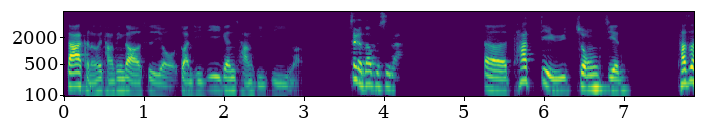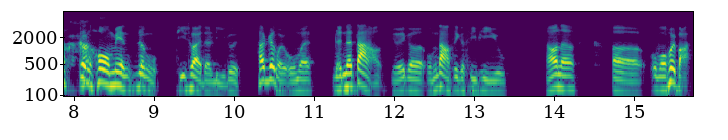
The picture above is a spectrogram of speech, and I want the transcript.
大家可能会常听到的是有短期记忆跟长期记忆嘛？这个都不是吧？呃，它介于中间，它是更后面认提出来的理论。他认为我们人的大脑有一个，我们大脑是一个 CPU，然后呢，呃，我们会把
